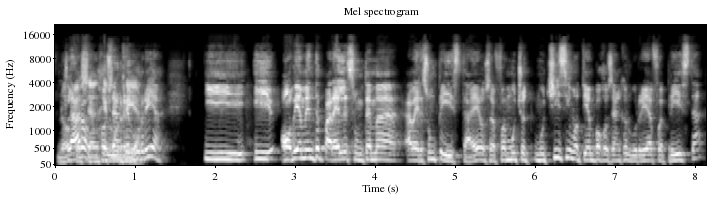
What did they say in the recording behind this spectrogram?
¿no? Claro, José Ángel, Gurría. Y, y, obviamente para él es un tema, a ver, es un priista, ¿eh? o sea, fue mucho, muchísimo tiempo José Ángel Gurría fue priista.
